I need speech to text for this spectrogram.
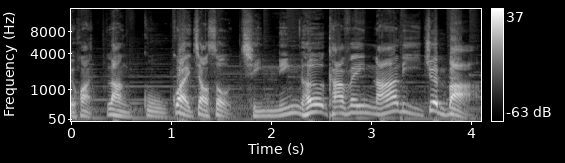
兑换，让古怪教授请您喝咖啡哪里卷吧。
